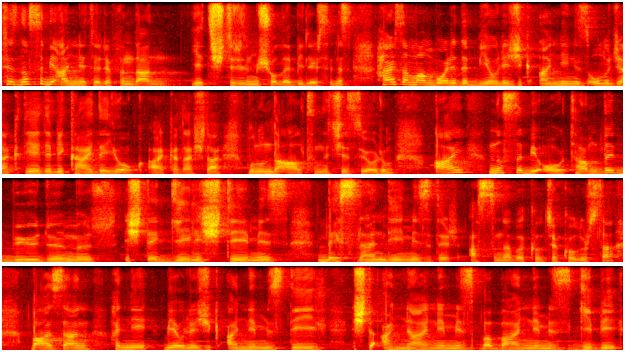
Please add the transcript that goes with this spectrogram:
Siz nasıl bir anne tarafından yetiştirilmiş olabilirsiniz? Her zaman bu arada biyolojik anneniz olacak diye de bir kayda yok arkadaşlar. Bunun da altını çiziyorum. Ay nasıl bir ortamda büyüdüğümüz, işte geliştiğimiz, beslendiğimizdir aslına bakılacak olursa. Bazen hani biyolojik annemiz değil, işte anneannemiz, babaannemiz gibi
